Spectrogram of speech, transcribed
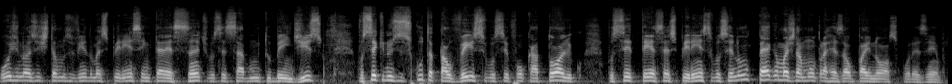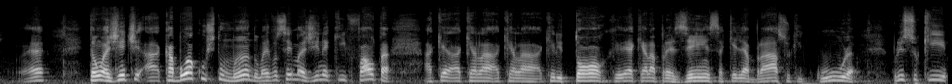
hoje nós estamos vivendo uma experiência interessante, você sabe muito bem disso. Você que nos escuta, talvez, se você for católico, você tem essa experiência, você não pega mais na mão para rezar o Pai Nosso, por exemplo. Né? Então a gente acabou acostumando, mas você imagina que falta aquela, aquela, aquela, aquele toque toque, né? aquela presença, aquele abraço que cura. Por isso que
